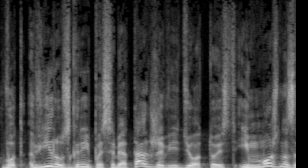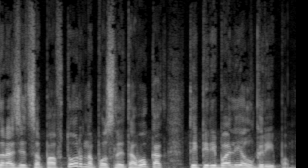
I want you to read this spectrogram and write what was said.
Вот вирус гриппа себя также ведет, то есть им можно заразиться повторно после того, как ты переболел гриппом?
